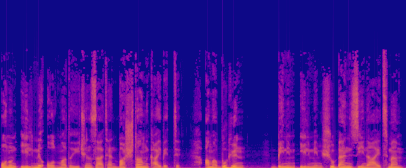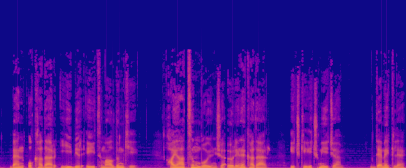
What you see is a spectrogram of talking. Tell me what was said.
Onun ilmi olmadığı için zaten baştan kaybetti. Ama bugün benim ilmim şu ben zina etmem. Ben o kadar iyi bir eğitim aldım ki hayatım boyunca ölene kadar içki içmeyeceğim demekle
